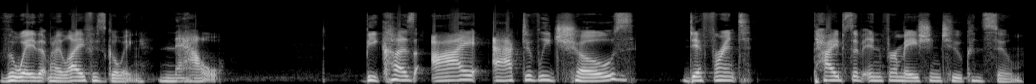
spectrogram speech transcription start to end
the way that my life is going now because I actively chose different types of information to consume.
